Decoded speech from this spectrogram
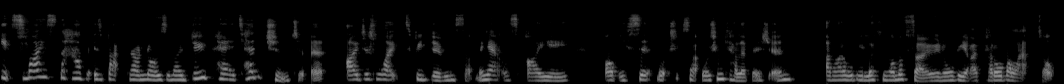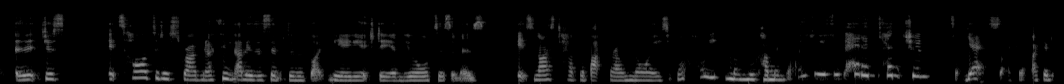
it's nice to have it as background noise, and I do pay attention to it. I just like to be doing something else, i.e., I'll be sit watching sat watching television, and I will be looking on the phone or the iPad or the laptop, and it just it's hard to describe, and I think that is a symptom of like the ADHD and the autism. Is it's nice to have the background noise. Like, oh, mum will come in, but are you even paying attention? Yes, I could, I could,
